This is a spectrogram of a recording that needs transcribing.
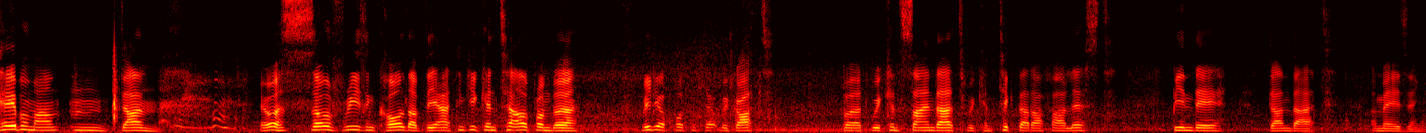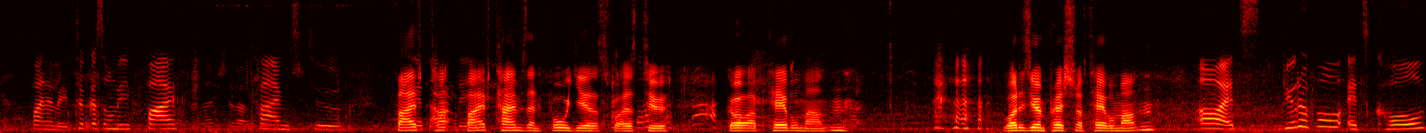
Table Mountain mm, done. It was so freezing cold up there. I think you can tell from the video footage that we got. But we can sign that, we can tick that off our list. Been there, done that. Amazing. Finally, it took us only five times to. Five, Get up there. five times and four years for us to go up Table Mountain. What is your impression of Table Mountain? Oh, it's beautiful. It's cold.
